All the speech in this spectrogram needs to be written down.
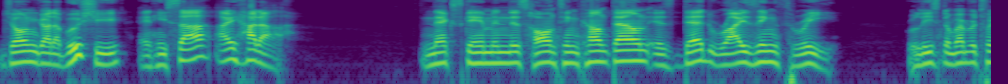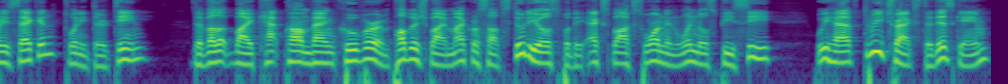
John Garabushi, and Hisa Aihara. Next game in this haunting countdown is Dead Rising 3. Released November 22nd, 2013. Developed by Capcom Vancouver and published by Microsoft Studios for the Xbox One and Windows PC, we have three tracks to this game,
